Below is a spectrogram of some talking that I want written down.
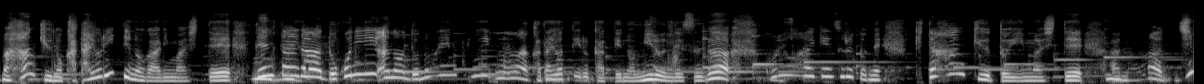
まあ、阪急の偏りっていうのがありまして天体がどこにあのどの辺に、まあ、偏っているかっていうのを見るんですがこれを拝見するとね北阪急と言いましてあの、まあ、地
